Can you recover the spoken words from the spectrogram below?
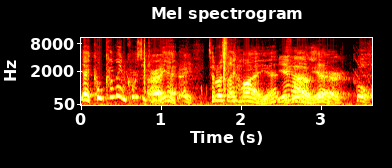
Yeah, cool. Come in. Of course you can. Right, yeah. great. Tell her to say hi, yeah? Yeah, well, sure. Cool.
